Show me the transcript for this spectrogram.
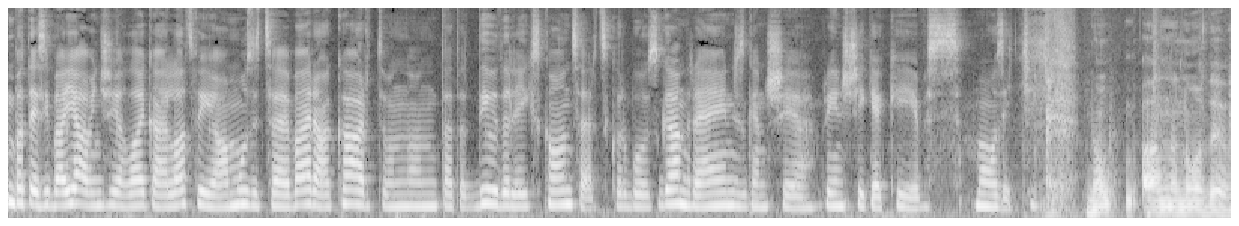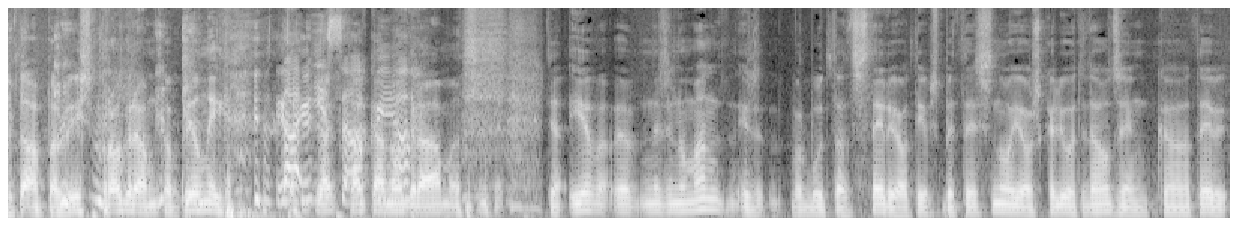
Patiesībā, jā, viņš šajā laikā ir Latvijā un muzicē vairāk kārt, un, un tātad divdaļīgs koncerts, kur būs gan Rēnis, gan šie brīnišķīgie Kievas mūziķi. Nu, Anna nodeva tā par visu programmu, ka pilnīgi tā, tā, tā kā no grāmatas. Jā, Ieva, nezinu, man ir varbūt tāds stereotips, bet es nojaušu, ka ļoti daudziem, ka tevi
